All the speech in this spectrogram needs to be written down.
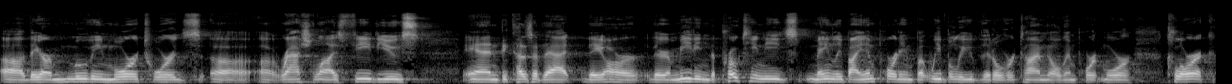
uh, they are moving more towards uh, uh, rationalized feed use and because of that, they are they're meeting the protein needs mainly by importing. But we believe that over time they'll import more caloric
